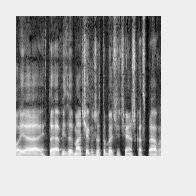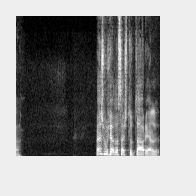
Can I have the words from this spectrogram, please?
Ojej, to ja widzę Maciek, że to będzie ciężka sprawa. Będziesz musiał dostać tutorial,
